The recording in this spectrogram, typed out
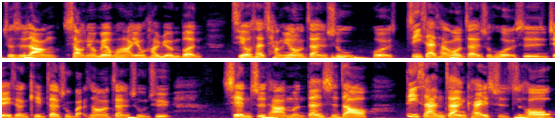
就是让小牛没有办法用他原本季后赛常用的战术，或者季赛常用的战术，或者是 Jason Kidd 战术板上的战术去限制他们。但是到第三战开始之后，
